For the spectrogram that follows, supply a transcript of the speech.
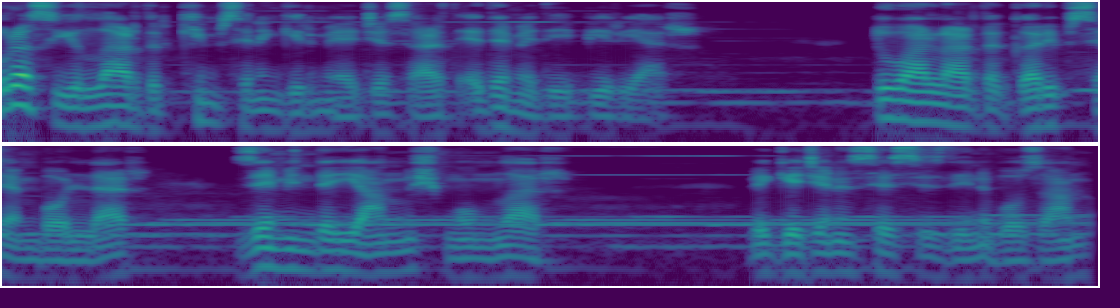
Burası yıllardır kimsenin girmeye cesaret edemediği bir yer. Duvarlarda garip semboller, zeminde yanmış mumlar ve gecenin sessizliğini bozan,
